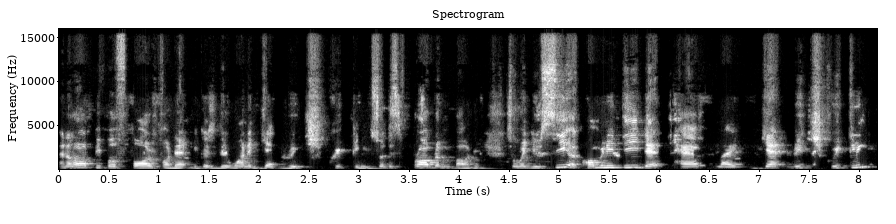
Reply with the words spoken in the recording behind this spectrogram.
and a lot of people fall for that because they want to get rich quickly. So this problem about it. So when you see a community that have like get rich quickly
